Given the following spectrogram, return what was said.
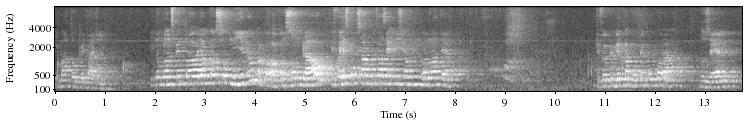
e matou o coitadinho. No plano espiritual, ele alcançou um nível, alcançou um grau e foi responsável por trazer a religião humana na Terra. Que foi o primeiro caboclo a incorporar no Zélio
